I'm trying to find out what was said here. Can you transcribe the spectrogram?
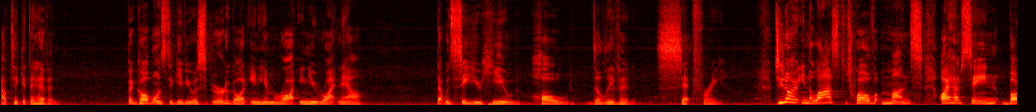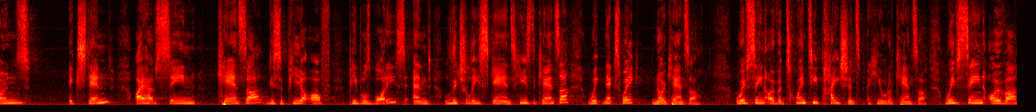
our ticket to heaven. But God wants to give you a spirit of God in him right in you right now that would see you healed, whole, delivered, set free. Do you know in the last 12 months I have seen bones extend. I have seen cancer disappear off people's bodies and literally scans. Here's the cancer. Week next week, no cancer. We've seen over 20 patients healed of cancer. We've seen over,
